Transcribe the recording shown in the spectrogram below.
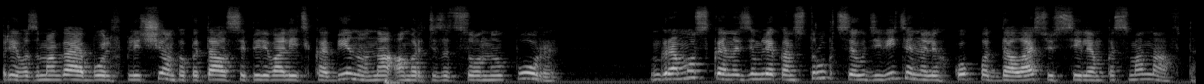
Превозмогая боль в плече, он попытался перевалить кабину на амортизационные упоры. Громоздкая на земле конструкция удивительно легко поддалась усилиям космонавта.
